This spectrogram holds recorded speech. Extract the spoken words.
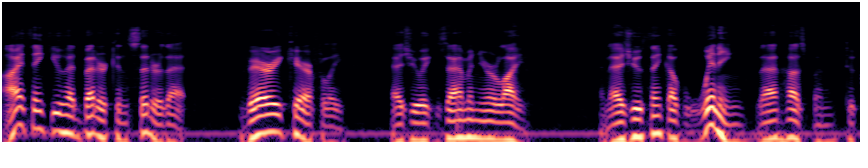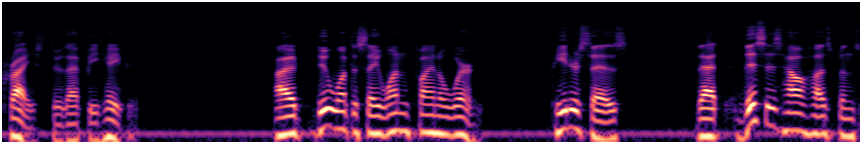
I think you had better consider that very carefully as you examine your life and as you think of winning that husband to Christ through that behavior. I do want to say one final word. Peter says that this is how husbands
